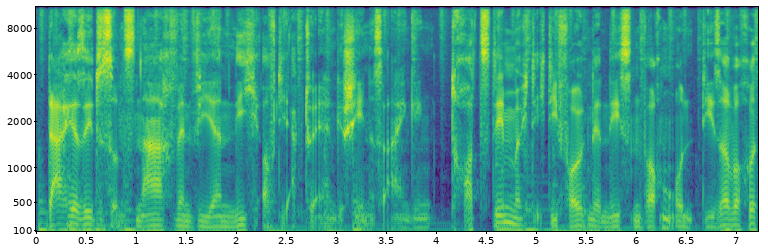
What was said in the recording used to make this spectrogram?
Daher seht es uns nach, wenn wir nicht auf die aktuellen Geschehnisse eingingen. Trotzdem möchte ich die Folgen der nächsten Wochen und dieser Woche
